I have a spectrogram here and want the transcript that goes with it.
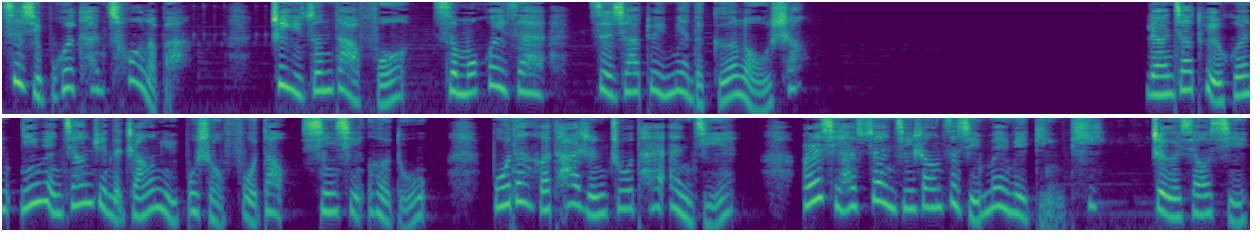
自己不会看错了吧？这一尊大佛怎么会在自家对面的阁楼上？两家退婚，宁远将军的长女不守妇道，心性恶毒，不但和他人珠胎暗结，而且还算计让自己妹妹顶替。这个消息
